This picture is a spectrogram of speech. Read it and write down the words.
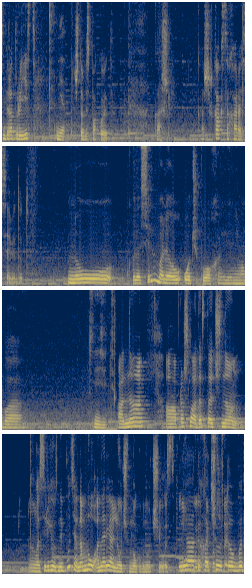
Температура есть? Нет. Что беспокоит? Кашель. Кашель. Как сахара себя ведут? Ну, когда сильно болела, очень плохо. Я не могла снизить. Она прошла достаточно серьезный путь, и она, много, она реально очень многому научилась. Я-то хочу, поджидать. чтобы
